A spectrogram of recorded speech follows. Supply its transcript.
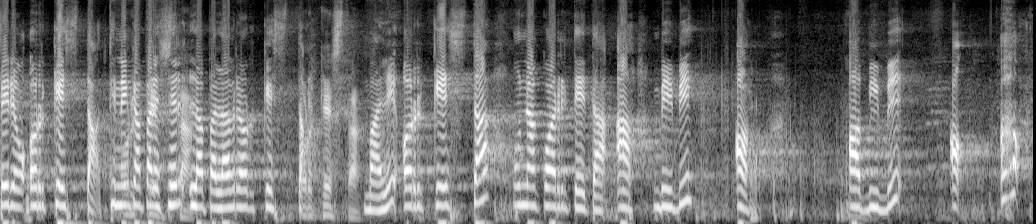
pero orquesta. Tiene que aparecer la palabra orquesta. Orquesta. ¿Vale? Orquesta, una cuarteta. A, B, B, A. A, B, B, A.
